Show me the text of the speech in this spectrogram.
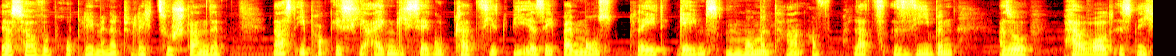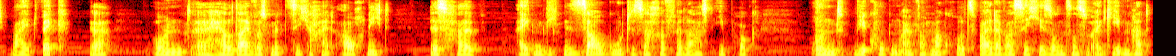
der Serverprobleme natürlich zustande. Last Epoch ist hier eigentlich sehr gut platziert, wie ihr seht, bei Most Played Games momentan auf Platz 7. Also Powerworld ist nicht weit weg, ja, und äh, Helldivers mit Sicherheit auch nicht. Deshalb eigentlich eine saugute Sache für Last Epoch. Und wir gucken einfach mal kurz weiter, was sich hier sonst noch so ergeben hat.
